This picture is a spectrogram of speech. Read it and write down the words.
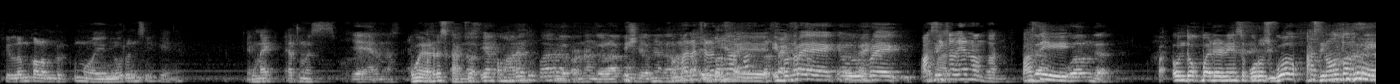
film kalau menurutku mulai nurun sih kayaknya. Yang naik Ernest. Ya Ernest. Wah, Ernest kacau. Yang kemarin tuh Gak pernah gak laku filmnya kan. ke mana filmnya apa? Imperfect, imperfect, imperfect. Pasti kalian nonton. Pasti. Gua enggak. Untuk badan yang sekurus gue pasti nonton sih.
